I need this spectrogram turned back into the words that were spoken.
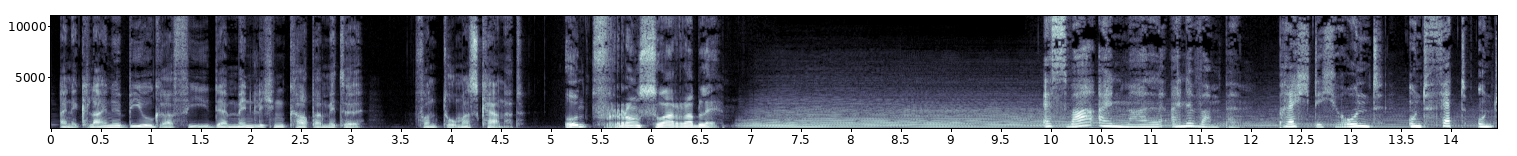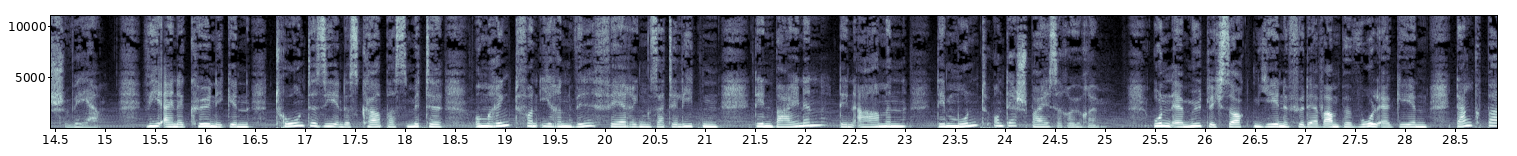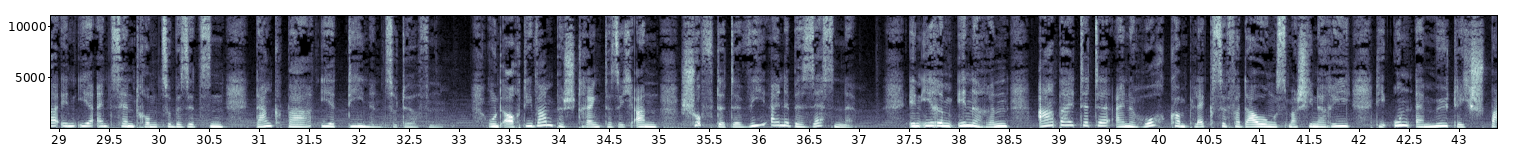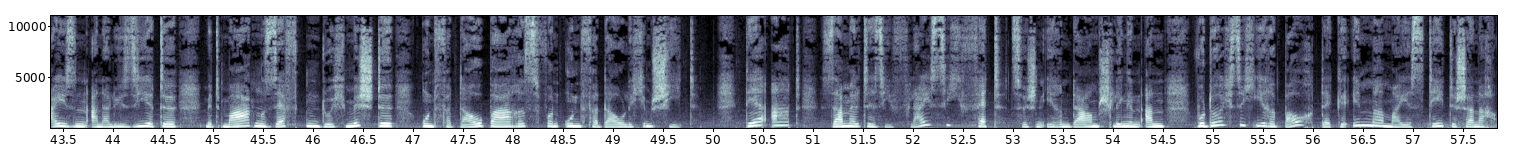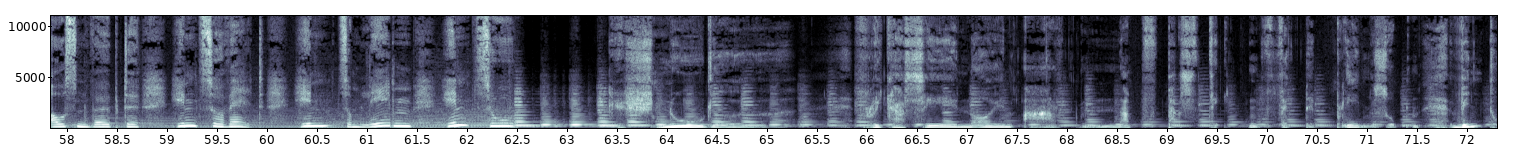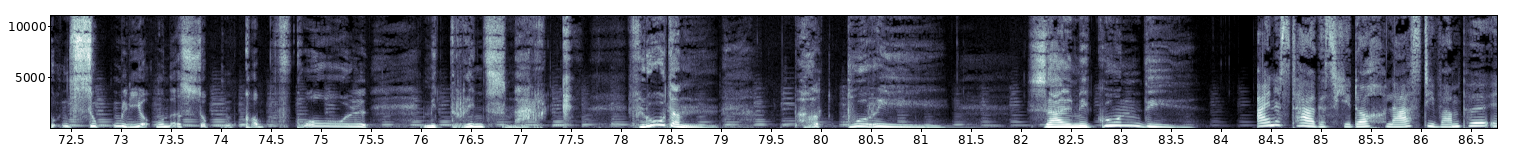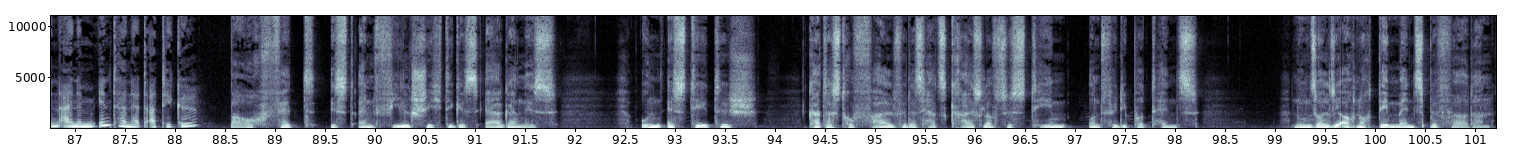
Eine kleine Biografie der männlichen Körpermitte von Thomas Kernert. Und François Rabelais. Es war einmal eine Wampe, prächtig rund und fett und schwer. Wie eine Königin thronte sie in des Körpers Mitte, umringt von ihren willfährigen Satelliten, den Beinen, den Armen, dem Mund und der Speiseröhre. Unermüdlich sorgten jene für der Wampe Wohlergehen, dankbar in ihr ein Zentrum zu besitzen, dankbar ihr dienen zu dürfen. Und auch die Wampe strengte sich an, schuftete wie eine Besessene. In ihrem Inneren arbeitete eine hochkomplexe Verdauungsmaschinerie, die unermüdlich Speisen analysierte, mit Magensäften durchmischte und Verdaubares von Unverdaulichem schied. Derart sammelte sie fleißig Fett zwischen ihren Darmschlingen an, wodurch sich ihre Bauchdecke immer majestätischer nach außen wölbte, hin zur Welt, hin zum Leben, hin zu Geschnudel, Frikassee neun Arten, Napfpasteten, fette Primsuppen, Windhundsuppen, Lionersuppen, Kopfkohl mit Rindsmark, Fludern, Potpourri, Salmigundi. Eines Tages jedoch las die Wampe in einem Internetartikel Bauchfett ist ein vielschichtiges Ärgernis, unästhetisch, katastrophal für das Herz-Kreislauf-System und für die Potenz. Nun soll sie auch noch Demenz befördern.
